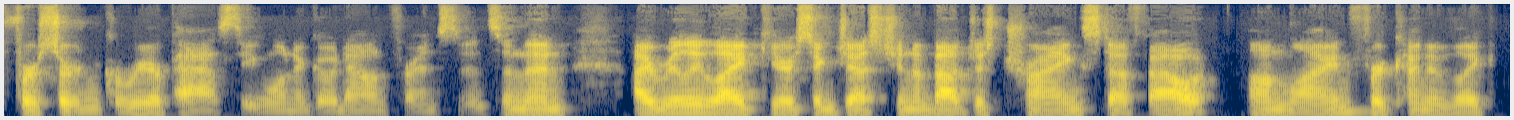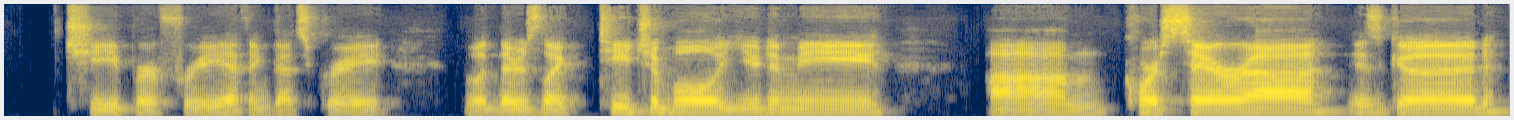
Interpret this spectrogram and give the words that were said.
for certain career paths that you want to go down, for instance. And then I really like your suggestion about just trying stuff out online for kind of like cheap or free. I think that's great. But there's like Teachable, Udemy, um, Coursera is good.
